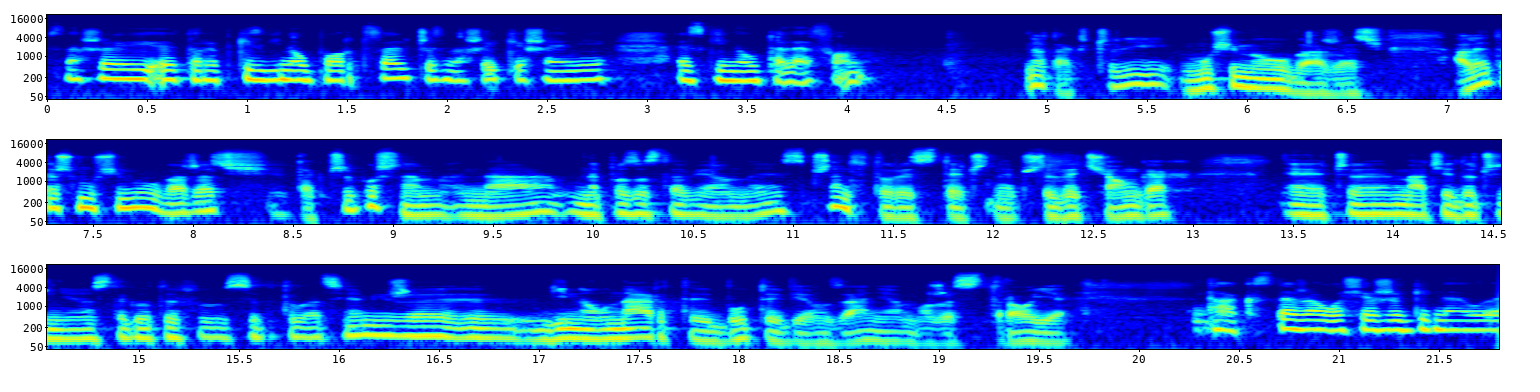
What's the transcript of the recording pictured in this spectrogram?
z naszej torebki zginął portfel, czy z naszej kieszeni zginął telefon. No tak, czyli musimy uważać, ale też musimy uważać, tak przypuszczam, na pozostawiony sprzęt turystyczny przy wyciągach. E, Czy macie do czynienia z tego typu sytuacjami, że y, giną narty, buty, wiązania, może stroje? Tak, zdarzało się, że ginęły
